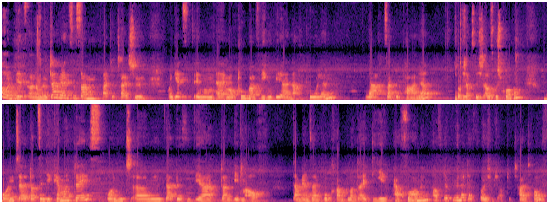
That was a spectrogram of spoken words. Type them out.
Genau, und jetzt auch noch mit Damian zusammen, war total schön. Und jetzt in, äh, im Oktober fliegen wir nach Polen, nach Zakopane. Ich hoffe, Okay. ich habe es richtig ausgesprochen. Und äh, dort sind die Camon Days und ähm, da dürfen wir dann eben auch Damian sein Programm Blonde ID performen auf der Bühne. Da freue ich mich auch total drauf.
